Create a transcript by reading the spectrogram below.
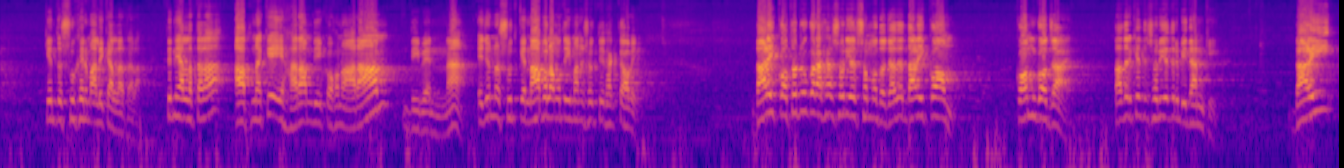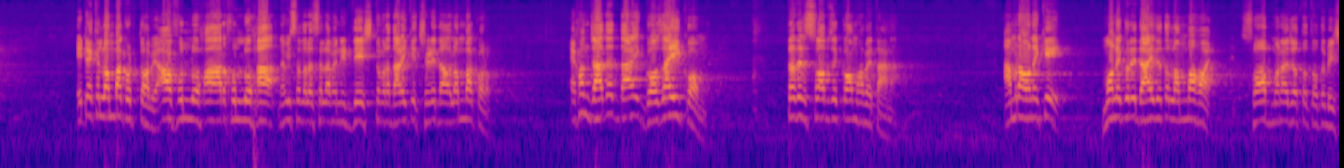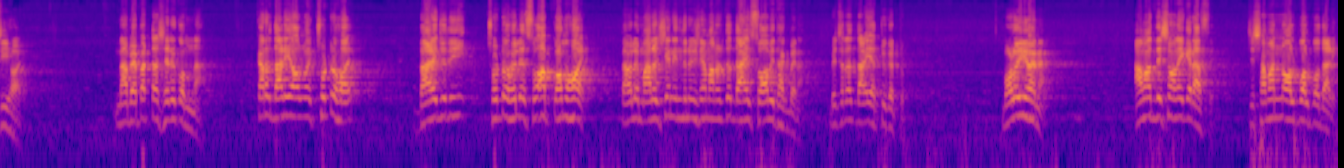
কিন্তু সুখের মালিক আল্লাহ তালা তিনি আল্লাহ তালা আপনাকে এই হারাম দিয়ে কখনো আরাম দিবেন না। এজন্য সুদকে না বলা মতো ইমানের শক্তি থাকতে হবে। দাড়ি কতটুকু রাখা শরীয়ত সম্মত? যাদের দাড়ি কম কম গজায়, তাদের ক্ষেত্রে শরীয়তের বিধান কি? দাড়ি এটাকে লম্বা করতে হবে। আফুল্লোহা আর খুল্লোহা নবী সাল্লাহ সাল্লামের নির্দেশ, তোমরা দাড়িকে ছেড়ে দাও, লম্বা করো। এখন যাদের দাড়ি গজাই কম, তাদের সব যে কম হবে তা না। আমরা অনেকে মনে করি দাড়ি যত লম্বা হয়, সব মনে হয় যত তত বেশি হয়। না, ব্যাপারটা সেরকম না। কারও দাড়ি অনেক ছোট হয়, দাড়ি যদি ছোট হলে সব কম হয়, তাহলে মালয়েশিয়ান ইন্দোনেশিয়া মানুষদের দাড়ি সবই থাকবে না। বেচারা দাড়ি একটু একটু। বড়ই হয় না। আমার দেশে অনেকের আছে, যে সামান্য অল্প অল্প দাড়ি।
